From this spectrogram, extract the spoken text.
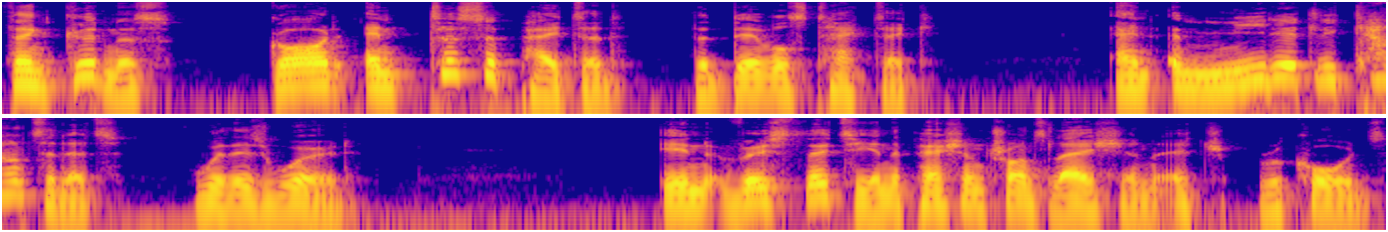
Thank goodness God anticipated the devil's tactic and immediately countered it with his word. In verse 30 in the Passion Translation, it records,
